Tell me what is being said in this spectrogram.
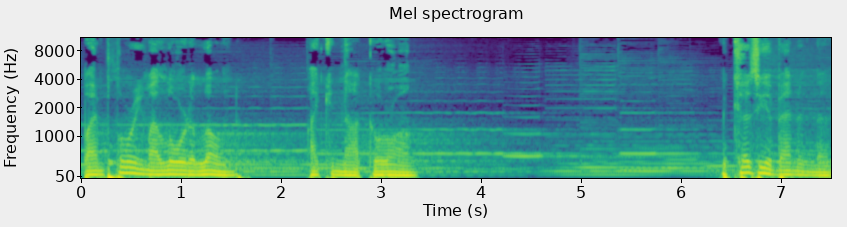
By imploring my Lord alone, I cannot go wrong. Because he abandoned them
